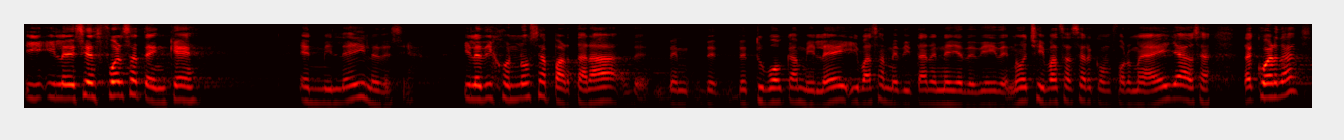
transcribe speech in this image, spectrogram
Y, y le decía, esfuérzate en qué? En mi ley, le decía. Y le dijo, no se apartará de, tu boca mi ley y vas a meditar en ella de día y de noche y vas a ser conforme a ella. O sea, ¿te acuerdas?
